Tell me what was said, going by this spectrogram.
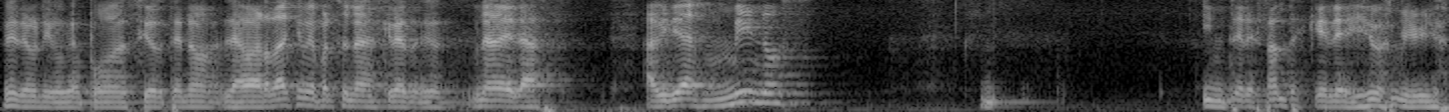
Es lo único que puedo decirte, no. La verdad que me parece una, una de las habilidades menos interesantes que he leído en mi vida.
